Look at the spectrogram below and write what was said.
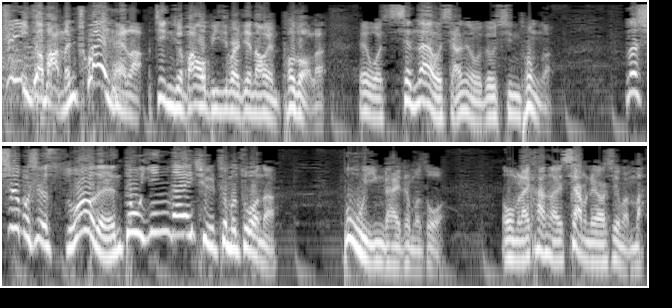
这一脚把门踹开了，进去把我笔记本电脑给偷走了。哎，我现在我想起来我就心痛啊。那是不是所有的人都应该去这么做呢？不应该这么做。我们来看看下面这条新闻吧。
